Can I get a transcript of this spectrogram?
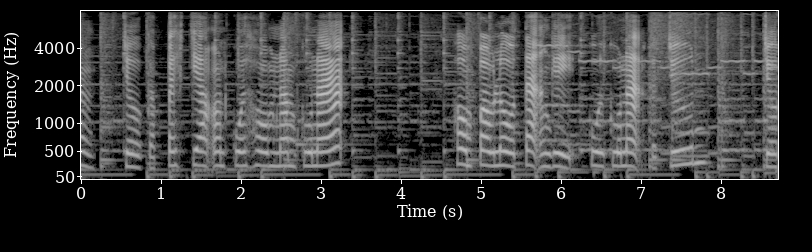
ง เจอกับเป็ดเจียออนกล้วยโฮมนำกูนะ ហូមប៉ូឡូតាអង្គីគួយគូណាកជូនចូល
